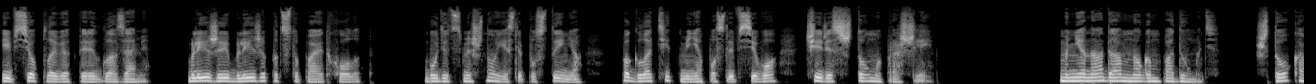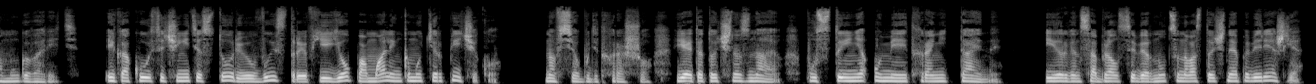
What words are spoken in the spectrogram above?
и все плывет перед глазами. Ближе и ближе подступает холод. Будет смешно, если пустыня поглотит меня после всего, через что мы прошли. Мне надо о многом подумать. Что кому говорить? И какую сочинить историю, выстроив ее по маленькому кирпичику? Но все будет хорошо. Я это точно знаю. Пустыня умеет хранить тайны. Ирвин собрался вернуться на восточное побережье.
